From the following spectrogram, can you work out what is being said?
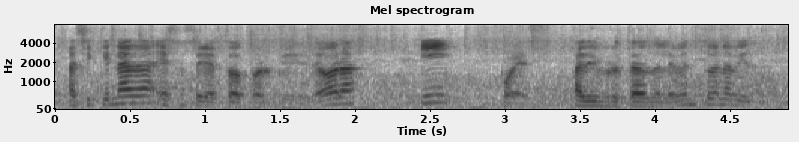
Así que nada, eso sería todo por el video de ahora y pues a disfrutar del evento de Navidad.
